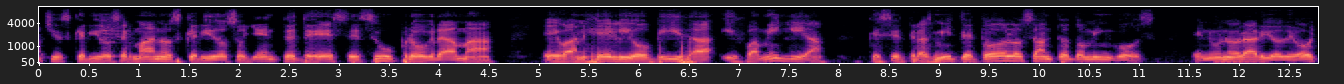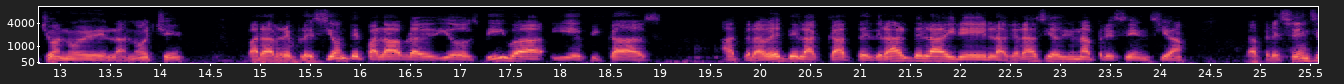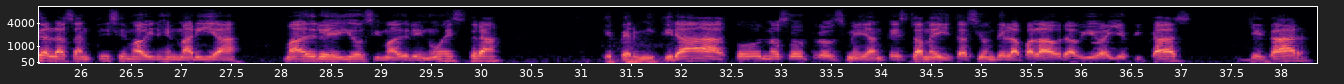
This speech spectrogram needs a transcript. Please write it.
noches, queridos hermanos, queridos oyentes de este su programa Evangelio, Vida y Familia, que se transmite todos los santos domingos en un horario de 8 a 9 de la noche para reflexión de palabra de Dios viva y eficaz a través de la Catedral del Aire, la gracia de una presencia, la presencia de la Santísima Virgen María, Madre de Dios y Madre nuestra, que permitirá a todos nosotros, mediante esta meditación de la palabra viva y eficaz, llegar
